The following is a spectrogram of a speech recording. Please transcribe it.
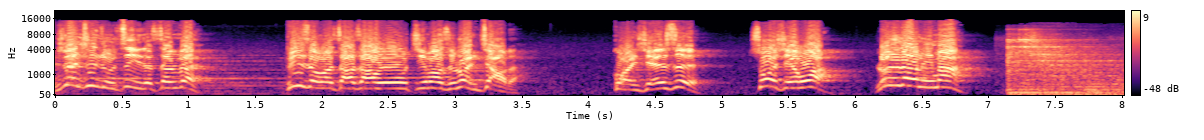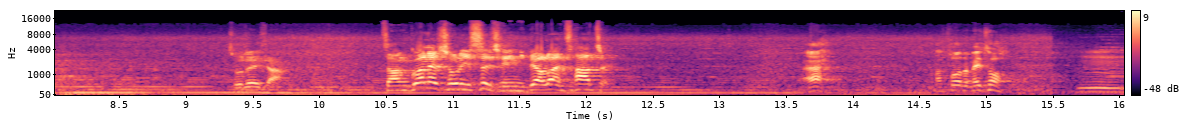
你认清楚自己的身份，凭什么咋咋呼呼、鸡毛子乱叫的？管闲事、说闲话，轮得到你吗？朱队长，长官在处理事情，你不要乱插嘴。哎，他说的没错。嗯，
